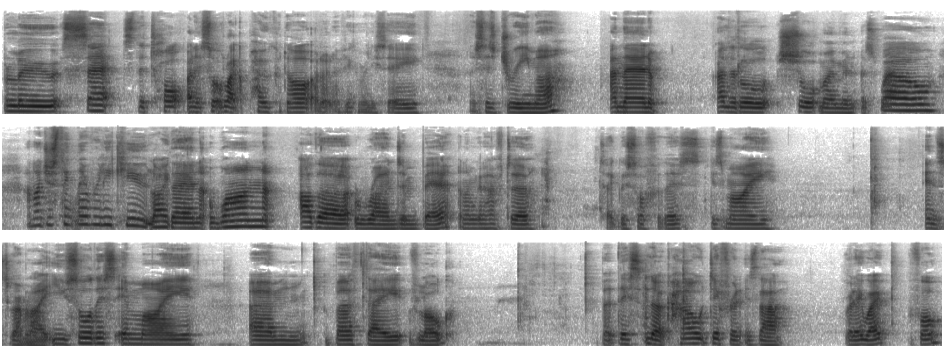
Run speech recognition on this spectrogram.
blue set, the top, and it's sort of like polka dot. I don't know if you can really see. And it says Dreamer. And then a little short moment as well. And I just think they're really cute. Like then one other random bit, and I'm to have to take this off for this, is my Instagram light. You saw this in my um, birthday vlog. But this, look, how different is that? Ready, wait, before.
